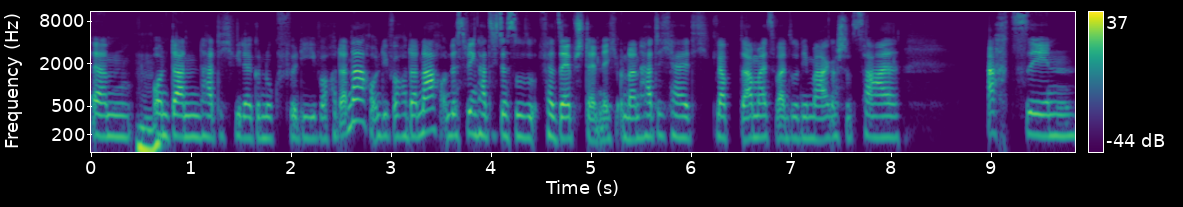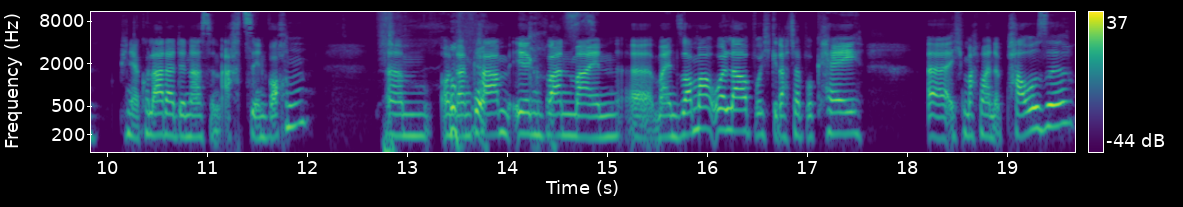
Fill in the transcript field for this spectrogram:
Ähm, mhm. Und dann hatte ich wieder genug für die Woche danach und die Woche danach. Und deswegen hat sich das so verselbstständigt. Und dann hatte ich halt, ich glaube, damals war so die magische Zahl 18 Pina Colada Dinners in 18 Wochen. Ähm, und dann kam irgendwann mein, äh, mein Sommerurlaub, wo ich gedacht habe, okay, äh, ich mache mal eine Pause,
